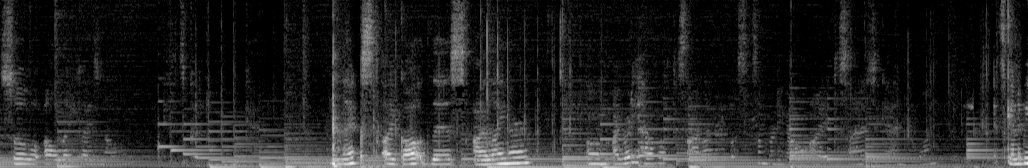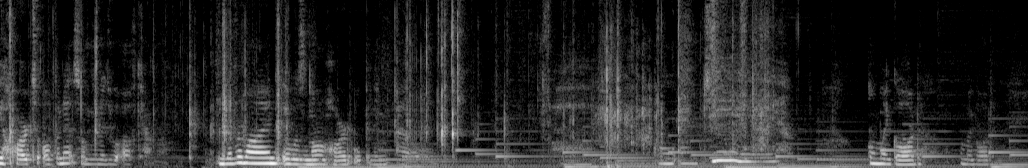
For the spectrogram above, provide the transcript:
so I'll let you guys know if it's good. Okay. Next, I got this eyeliner. Um, I already have like this eyeliner, but since I'm running out, I decided to get a new one. It's gonna be hard to open it, so I'm gonna do it off camera. Never mind, it was not hard opening at all. OMG. Oh my god. Oh my god.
